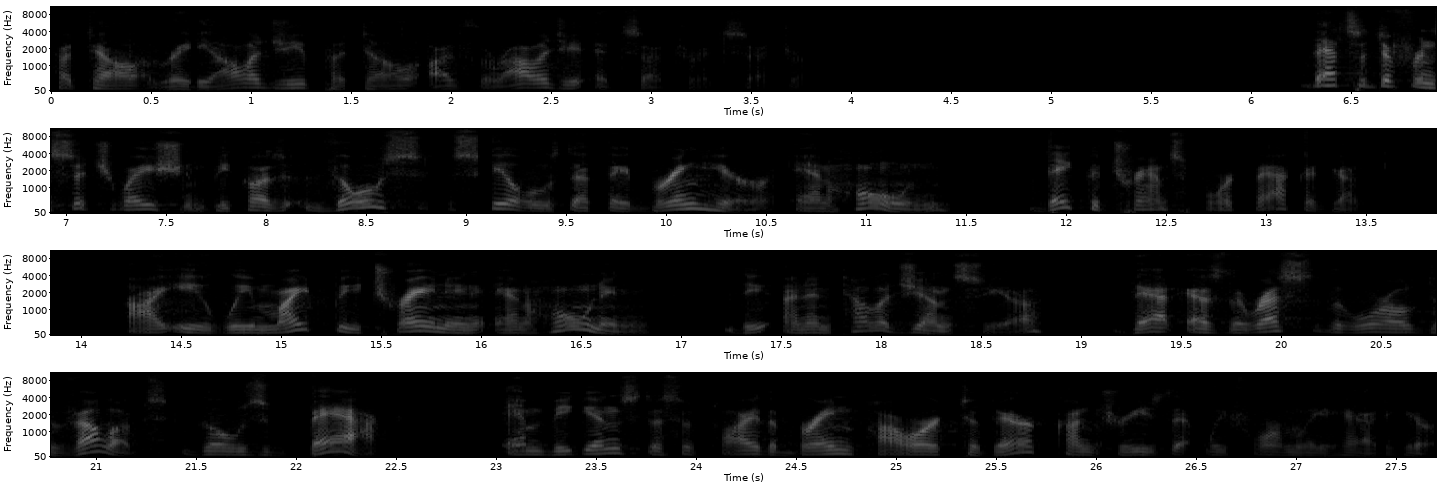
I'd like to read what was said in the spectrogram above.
Patel radiology, Patel arthrology, etc., etc. That's a different situation because those skills that they bring here and hone, they could transport back again i.e., we might be training and honing the, an intelligentsia that, as the rest of the world develops, goes back and begins to supply the brain power to their countries that we formerly had here.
